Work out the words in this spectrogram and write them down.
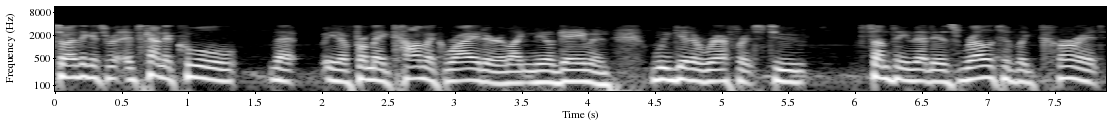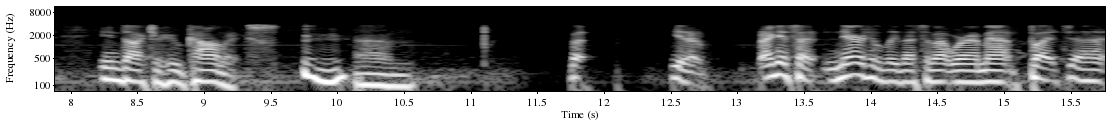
so I think it's it's kind of cool that you know from a comic writer like Neil Gaiman, we get a reference to something that is relatively current in Doctor Who comics. Mm-hmm. Um, but you know, I guess that narratively that's about where I'm at. But uh,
